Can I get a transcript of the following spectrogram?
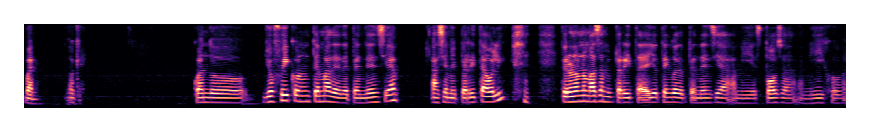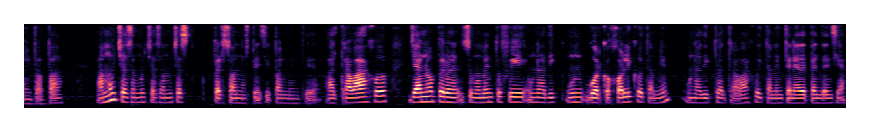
Bueno, ok. Cuando yo fui con un tema de dependencia hacia mi perrita Oli, pero no nomás a mi perrita, eh, yo tengo dependencia a mi esposa, a mi hijo, a mi papá, a muchas, a muchas, a muchas personas principalmente. Al trabajo ya no, pero en su momento fui un, un workahólico también, un adicto al trabajo y también tenía dependencia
